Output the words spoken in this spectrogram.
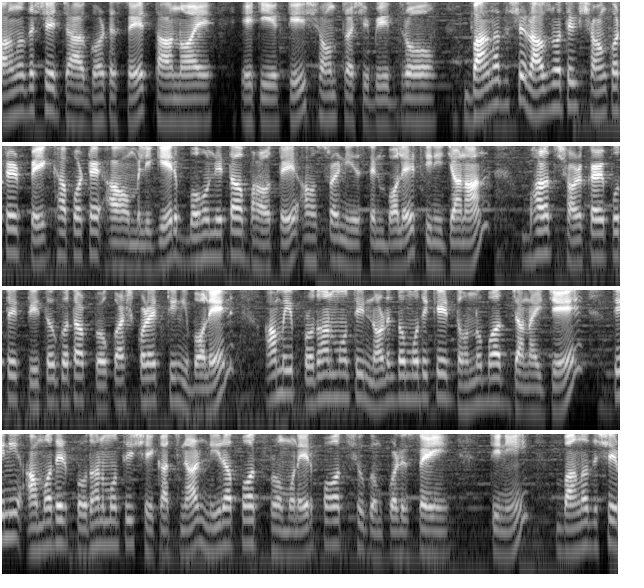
বাংলাদেশে যা ঘটেছে তা নয়। এটি একটি সন্ত্রাসী বিদ্রোহ। বাংলাদেশের রাজনৈতিক সংকটের প্রেক্ষাপটে আওয়ামী লীগের বহু নেতা ভারতে আশ্রয় নিয়েছেন বলে তিনি জানান। ভারত সরকারের প্রতি কৃতজ্ঞতা প্রকাশ করে তিনি বলেন, আমি প্রধানমন্ত্রী নরেন্দ্র মোদীকে ধন্যবাদ জানাই যে তিনি আমাদের প্রধানমন্ত্রী শেখ হাসিনার নিরাপদ ভ্রমণের পথ সুগম করেছে। তিনি বাংলাদেশের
